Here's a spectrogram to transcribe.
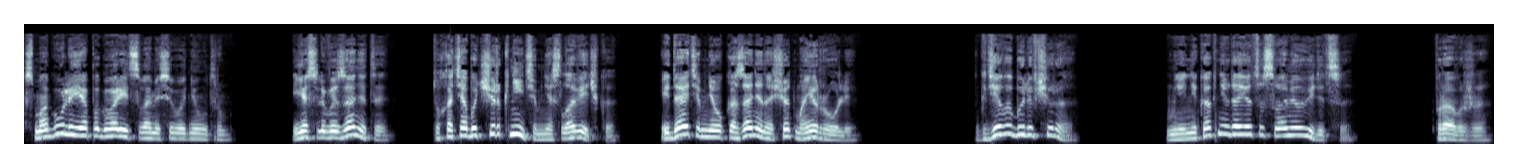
Смогу ли я поговорить с вами сегодня утром? Если вы заняты, то хотя бы черкните мне словечко и дайте мне указания насчет моей роли. Где вы были вчера? Мне никак не удается с вами увидеться. Право же,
